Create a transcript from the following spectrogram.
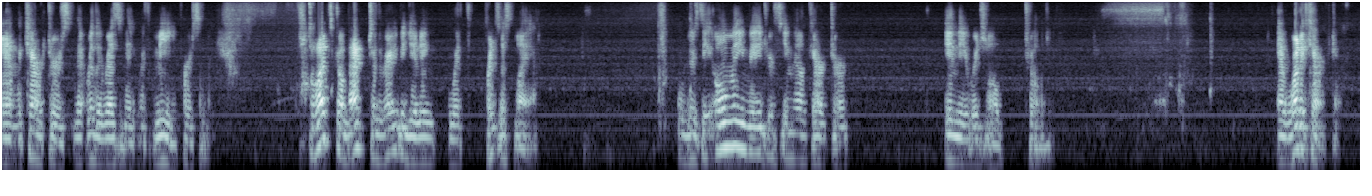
And the characters that really resonate with me personally. So let's go back to the very beginning with Princess Leia. Who's the only major female character in the original trilogy. And what a character.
